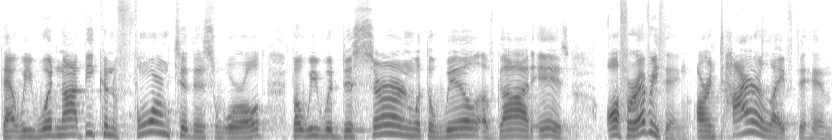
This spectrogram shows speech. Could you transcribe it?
that we would not be conformed to this world, but we would discern what the will of God is. Offer everything, our entire life to Him.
